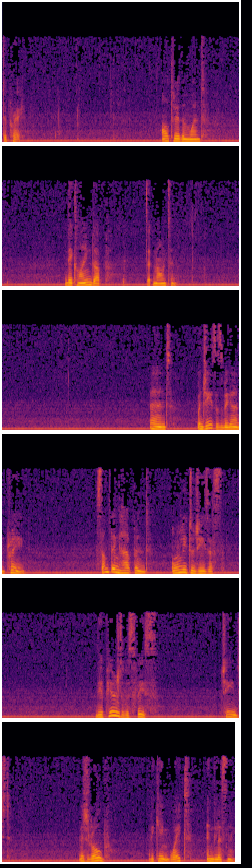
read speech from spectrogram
to pray. All three of them went. They climbed up that mountain. And when Jesus began praying, something happened only to Jesus. The appearance of his face changed. His robe became white and glistening.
